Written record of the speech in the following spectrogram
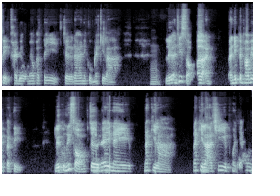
ฟิกคาร์ดิโอไมโอพาธีเจอได้ในกลุ่มนักกีฬาอืมหรืออันที่สองเอออันอันนี้เป็นภาวะผิดปกติ หรือกลุ่มที่สองเจอได้ในนักกีฬา นักกีฬาอาชีพหัวใจต้อง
